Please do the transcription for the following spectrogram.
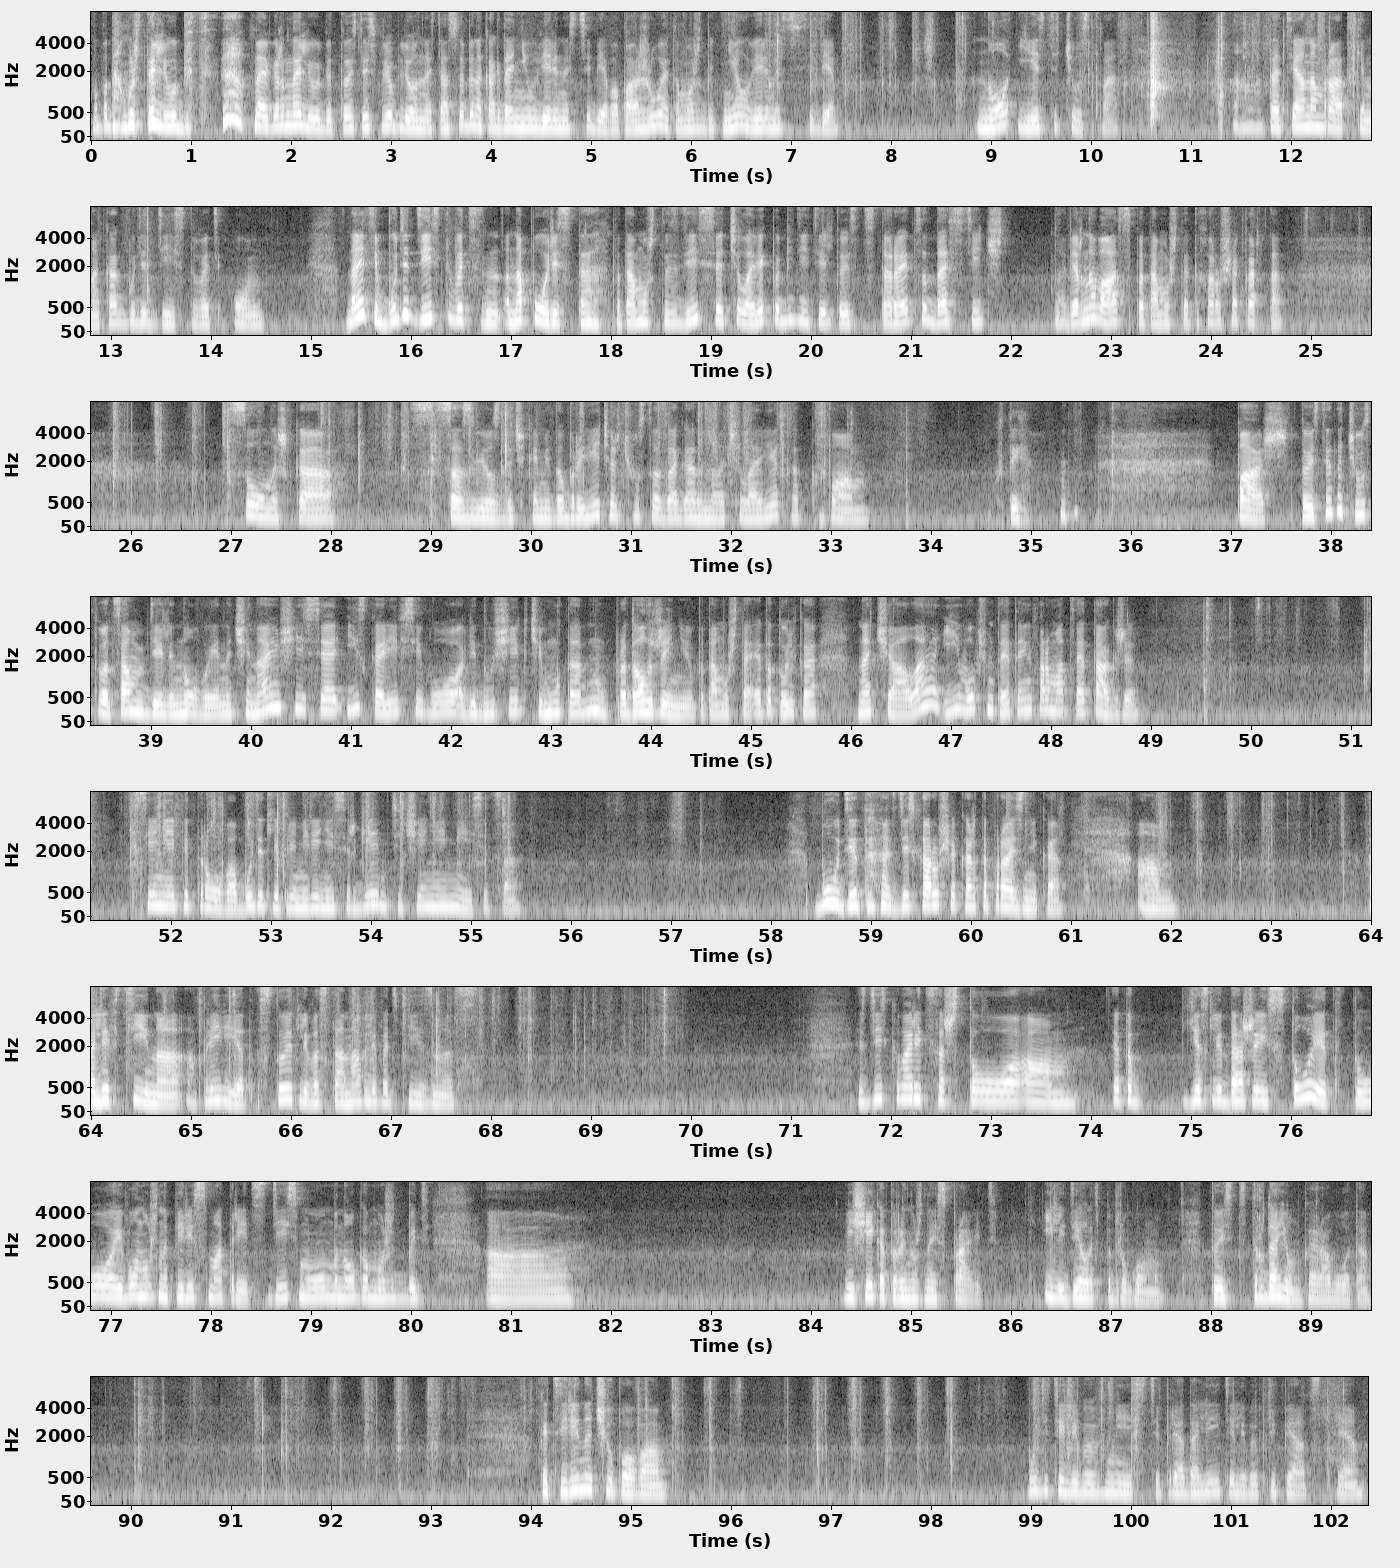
Ну, потому что любит, наверное, любит. То есть здесь влюбленность, особенно когда неуверенность в себе. Попажу, это может быть неуверенность в себе. Но есть чувство. А, Татьяна Мраткина, как будет действовать он? Знаете, будет действовать напористо, потому что здесь человек-победитель, то есть старается достичь, наверное, вас, потому что это хорошая карта. Солнышко, со звездочками. Добрый вечер, чувство загаданного человека к вам. Ух ты. Паш. То есть это чувство на самом деле новые, начинающиеся и, скорее всего, ведущие к чему-то, ну, продолжению, потому что это только начало, и, в общем-то, эта информация также. Ксения Петрова. Будет ли примирение с Сергеем в течение месяца? Будет. Здесь хорошая карта праздника. Алевтина, привет. Стоит ли восстанавливать бизнес? Здесь говорится, что это если даже и стоит, то его нужно пересмотреть. Здесь много может быть а, вещей, которые нужно исправить или делать по-другому то есть трудоемкая работа. Катерина Чупова. Будете ли вы вместе, преодолеете ли вы препятствия?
